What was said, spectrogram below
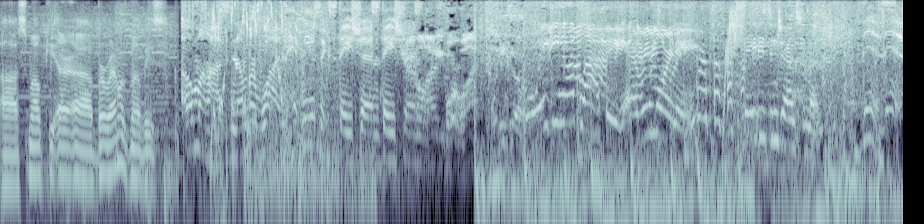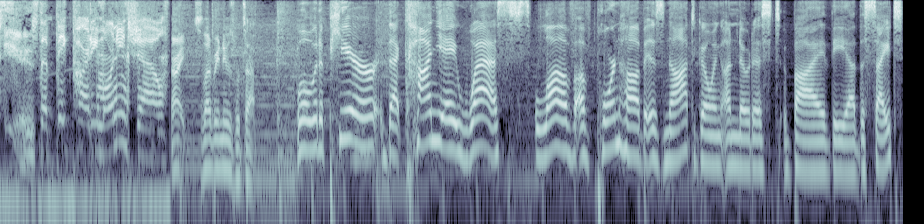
uh, Smokey or uh, Burt Reynolds movies. Omaha's number one hit music station. Station. Channel 941. Wake up. Waking up laughing every morning. Ladies and gentlemen, This, is the Big Party Morning Show. All right, celebrity news, what's up? Well, it would appear that Kanye West's love of Pornhub is not going unnoticed by the uh, the site.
